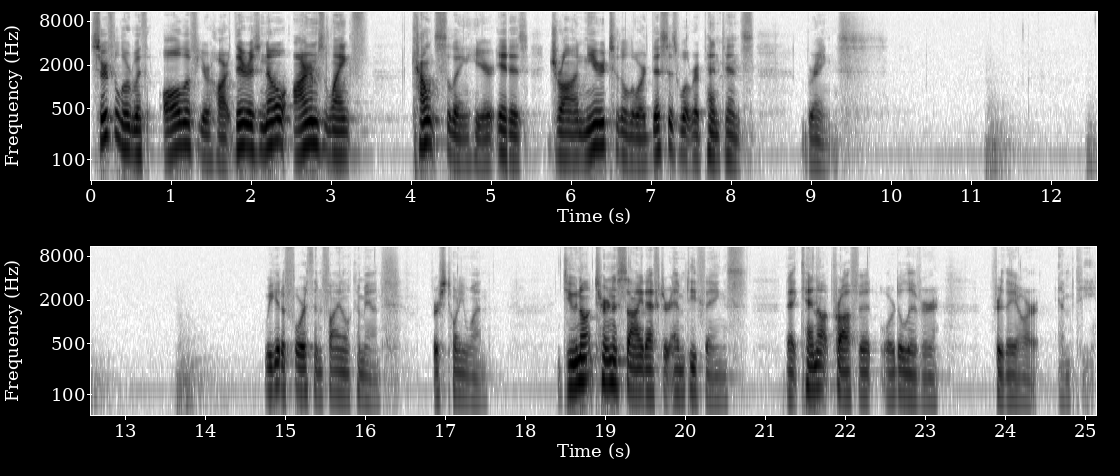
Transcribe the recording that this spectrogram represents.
Serve the Lord with all of your heart. There is no arm's length counseling here. It is draw near to the Lord. This is what repentance brings. We get a fourth and final command. Verse 21. Do not turn aside after empty things that cannot profit or deliver, for they are empty.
